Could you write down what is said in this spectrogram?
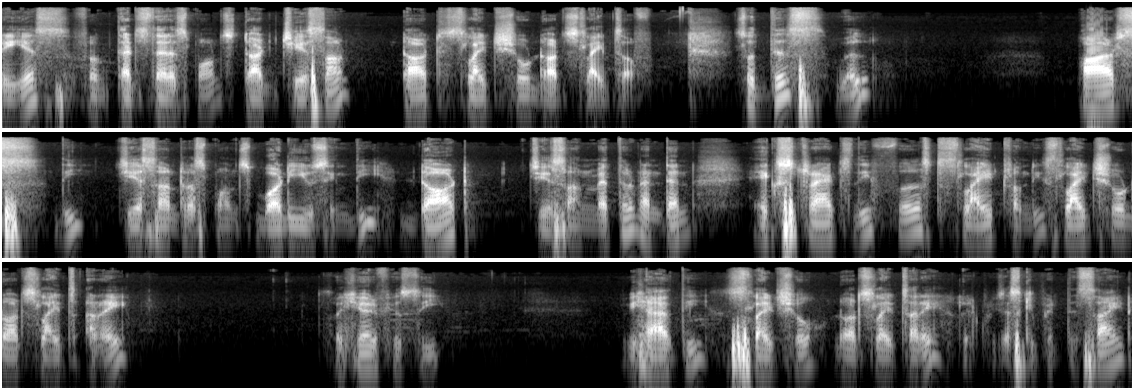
res from that's the response dot json dot slideshow dot slides off. So this will parse the JSON response body using the dot JSON method and then extracts the first slide from the slideshow.slides array. So here if you see, we have the slideshow.slides array. Let me just keep it this side.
